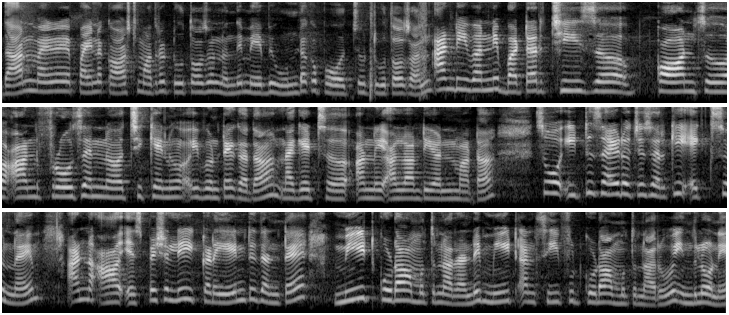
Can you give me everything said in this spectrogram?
దాని పైన పైన కాస్ట్ మాత్రం టూ థౌజండ్ ఉంది. మేబీ ఉండకపోవచ్చు టూ థౌజండ్. అండ్ ఇవన్నీ butter cheese corns and frozen uh, chicken ఇవి ఉంటాయి కదా నగెట్స్ అండ్ అలాంటివి అన్నమాట. సో ఇటు సైడ్ వచ్చేసరికి ఎగ్స్ ఉన్నాయి. అండ్ ఎస్పెషల్లీ ఇక్కడ ఏంటిదంటే మీట్ కూడా అమ్ముతున్నారండి. మీట్ అండ్ సీ ఫుడ్ కూడా అమ్ముతున్నారు ఇందులోనే.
